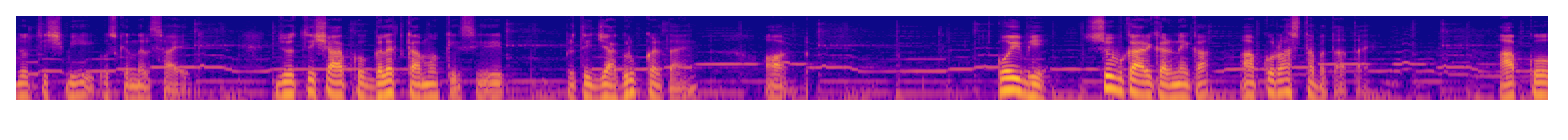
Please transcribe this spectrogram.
ज्योतिष भी उसके अंदर सहायक है। ज्योतिष आपको गलत कामों के प्रति जागरूक करता है और कोई भी शुभ कार्य करने का आपको रास्ता बताता है। आपको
